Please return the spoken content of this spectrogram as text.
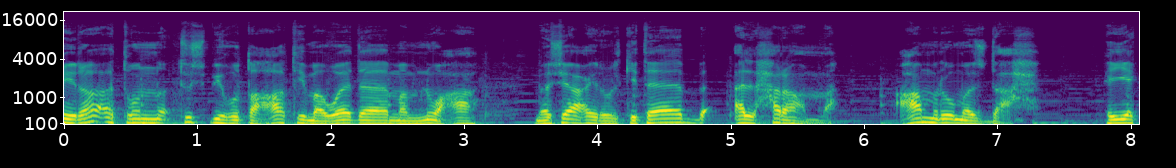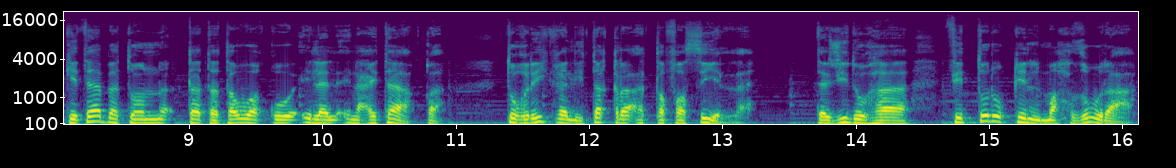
قراءة تشبه تعاطي مواد ممنوعة مشاعر الكتاب الحرام. عمرو مجدح. هي كتابة تتطوق إلى الانعتاق تغريك لتقرأ التفاصيل. تجدها في الطرق المحظورة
